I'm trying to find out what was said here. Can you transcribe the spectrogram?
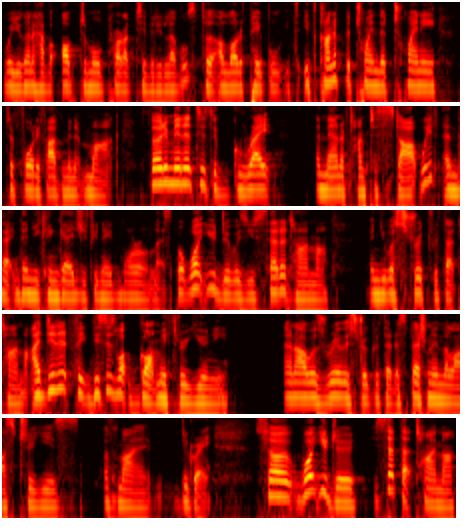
where you're going to have optimal productivity levels. For a lot of people, it's, it's kind of between the 20 to 45 minute mark. 30 minutes is a great amount of time to start with, and that, then you can gauge if you need more or less. But what you do is you set a timer and you are strict with that timer. I did it for this is what got me through uni, and I was really strict with it, especially in the last two years of my degree. So what you do, you set that timer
